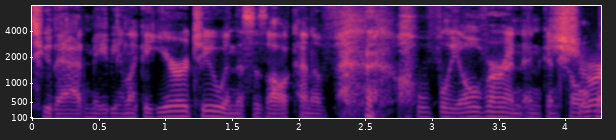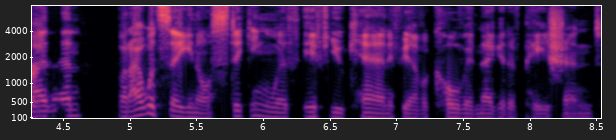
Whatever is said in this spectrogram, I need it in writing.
to that maybe in like a year or two when this is all kind of hopefully over and, and controlled Sure. by then. But I would say, you know, sticking with if you can, if you have a COVID negative patient,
